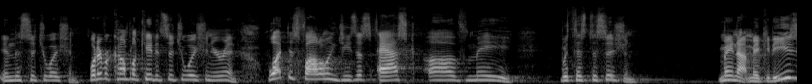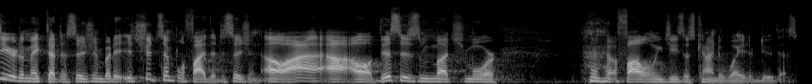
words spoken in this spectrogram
in this situation? Whatever complicated situation you're in. What does following Jesus ask of me with this decision? May not make it easier to make that decision, but it, it should simplify the decision. Oh, I, I, oh, this is much more a following Jesus kind of way to do this.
